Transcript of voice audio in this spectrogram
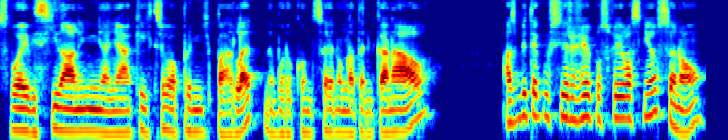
svoje vysílání na nějakých třeba prvních pár let, nebo dokonce jenom na ten kanál. A zbytek už si řeší po své vlastní ose, no.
